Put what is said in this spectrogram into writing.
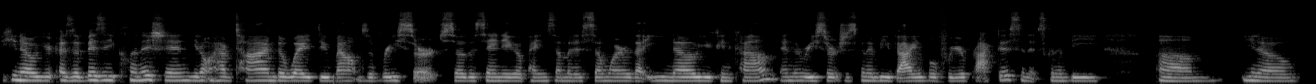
you know, you're, as a busy clinician, you don't have time to wade through mountains of research. So the San Diego Pain Summit is somewhere that you know you can come, and the research is going to be valuable for your practice, and it's going to be, um, you know,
